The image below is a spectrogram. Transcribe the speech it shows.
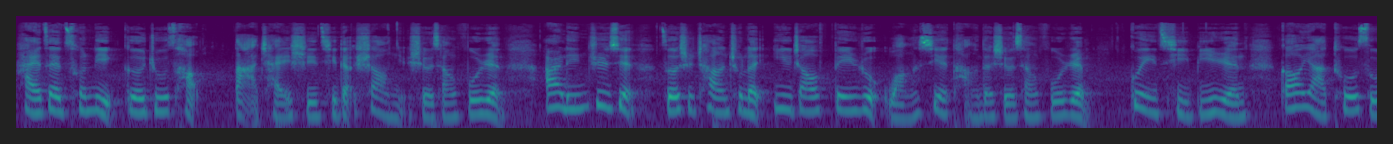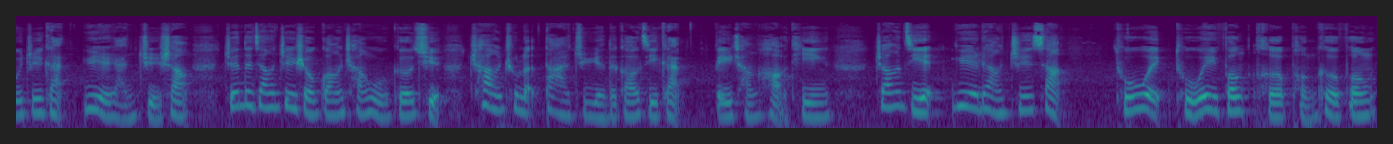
还在村里割猪草、打柴时期的少女麝香夫人；而林志炫则是唱出了一朝飞入王谢堂的麝香夫人，贵气逼人，高雅脱俗之感跃然纸上，真的将这首广场舞歌曲唱出了大剧院的高级感，非常好听。张杰《月亮之下》，土味土味风和朋克风，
